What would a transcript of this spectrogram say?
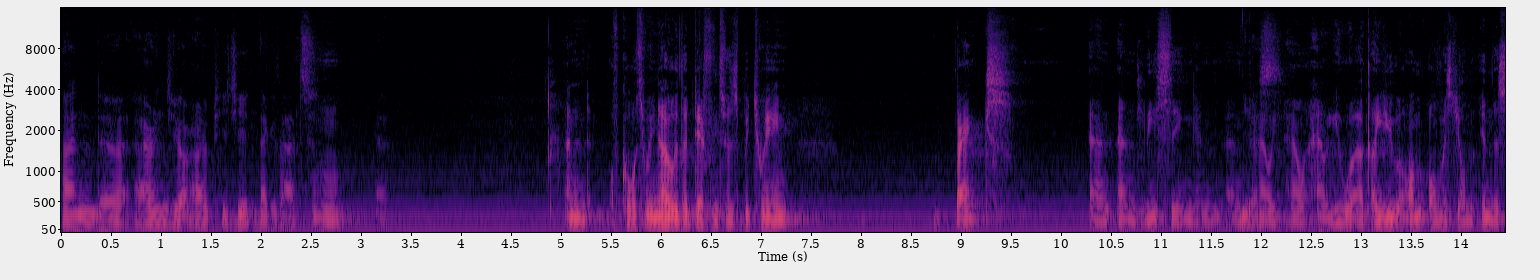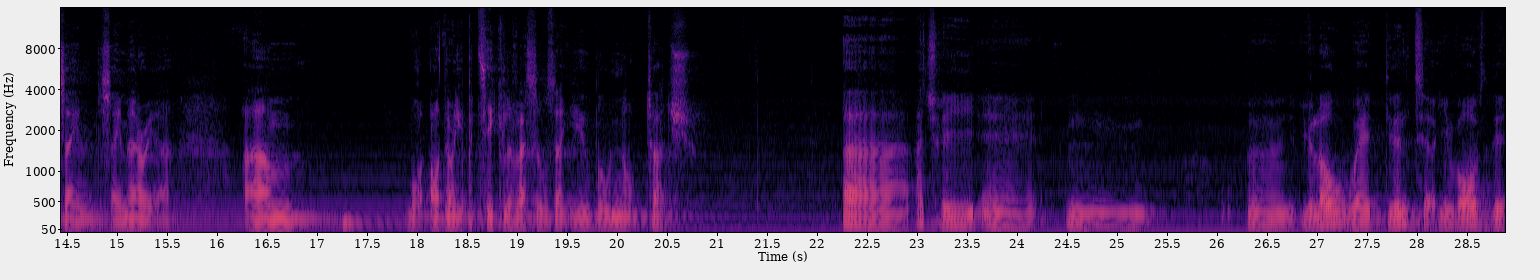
and uh, LNG or LPG like that. Mhm. Yeah. And of course, we know the differences between banks and, and leasing and, and how, how, how you work. Are you on, obviously on, in the same, the same area? Um, what, are there any particular vessels that you will not touch? Uh, actually, uh, mm, uh, you know, we didn't involve the,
